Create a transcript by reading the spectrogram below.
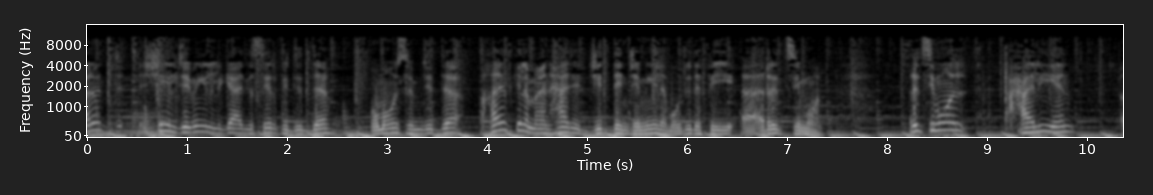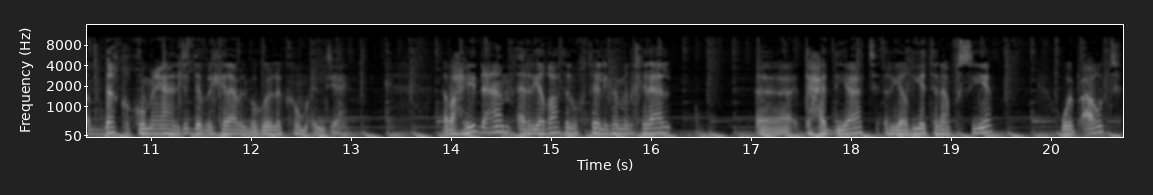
ود الشيء الجميل اللي قاعد يصير في جدة وموسم جدة خلينا نتكلم عن حاجة جدا جميلة موجودة في آه، Red Sea Mall. Red Sea Mall حاليا دققوا معي أهل جدة بالكلام اللي بقول لكم الجاي. راح يدعم الرياضات المختلفة من خلال آه، تحديات رياضية تنافسية وي about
